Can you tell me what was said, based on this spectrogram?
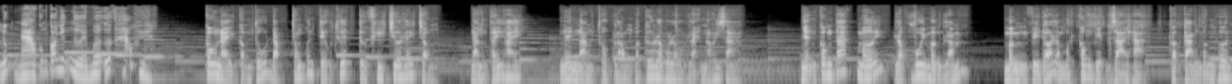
lúc nào cũng có những người mơ ước hão huyền. Câu này Cẩm Tú đọc trong cuốn tiểu thuyết từ khi chưa lấy chồng. Nàng thấy hay, nên nàng thuộc lòng và cứ lâu lâu lại nói ra. Nhận công tác mới, Lộc vui mừng lắm. Mừng vì đó là một công việc dài hạn và càng mừng hơn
